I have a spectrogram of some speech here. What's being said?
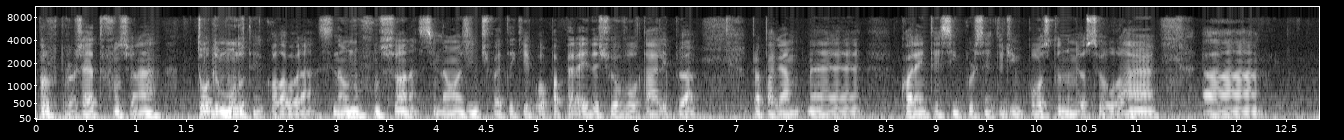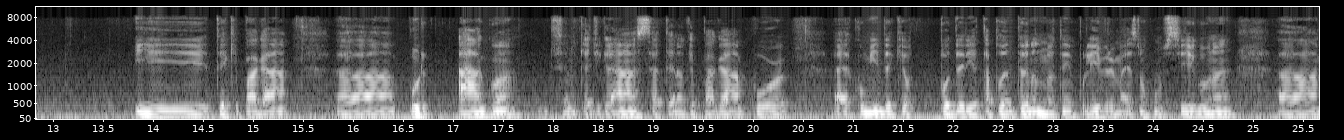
para o projeto funcionar, todo mundo tem que colaborar, senão não funciona. Senão a gente vai ter que, opa, peraí, deixa eu voltar ali para pagar é, 45% de imposto no meu celular ah, e ter que pagar ah, por água, sendo que é de graça, tendo que pagar por eh, comida que eu poderia estar tá plantando no meu tempo livre, mas não consigo, né? Ah,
